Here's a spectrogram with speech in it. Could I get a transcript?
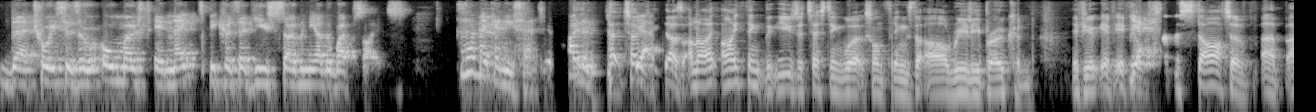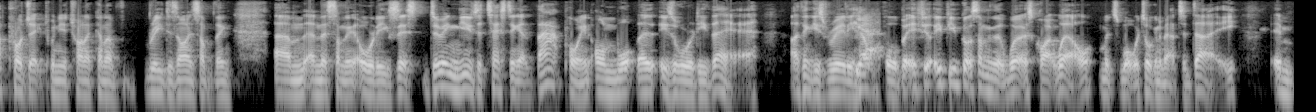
their choices are almost innate because they've used so many other websites. Does that make any sense? I don't. t- totally yeah. does, and I, I think that user testing works on things that are really broken. If you if, if you're Yes. at the start of a, a project when you're trying to kind of redesign something, um, and there's something that already exists, doing user testing at that point on what is already there, I think is really Yeah. helpful. But if you if you've got something that works quite well, which is what we're talking about today, in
